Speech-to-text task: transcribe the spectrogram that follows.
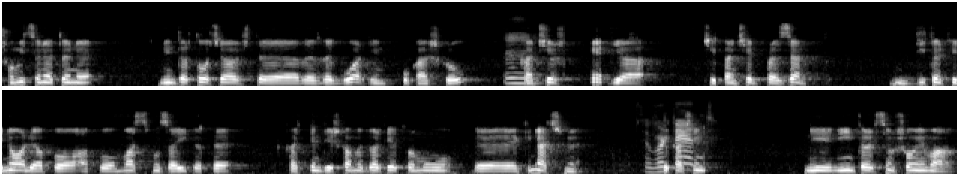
shumicën e tyne një ndër to që është edhe The Guardian ku ka shkru, kanë qenë shumë media që kanë qenë prezent ditën finale apo apo mas mozaikëve ka qenë diçka me të vërtetë për mua e kënaqshme. E vërtetë. Ka qenë një një interesim shumë i madh.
